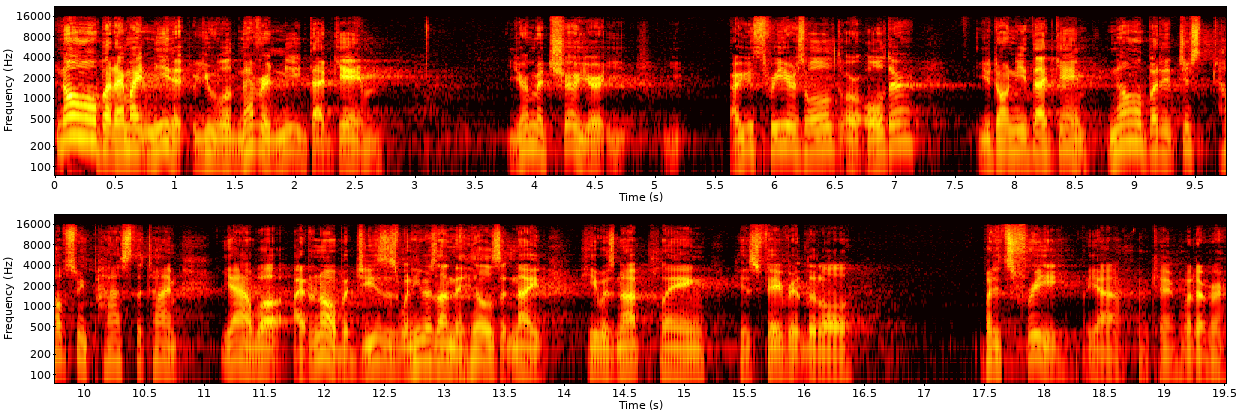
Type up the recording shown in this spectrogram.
No, but I might need it. You will never need that game. You're mature. You're, are you three years old or older? You don't need that game. No, but it just helps me pass the time. Yeah, well, I don't know, but Jesus, when he was on the hills at night, he was not playing his favorite little, but it's free. Yeah, okay, whatever.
